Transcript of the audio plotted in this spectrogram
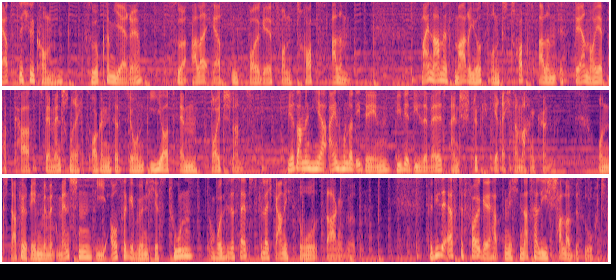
Herzlich willkommen zur Premiere, zur allerersten Folge von Trotz allem. Mein Name ist Marius und Trotz allem ist der neue Podcast der Menschenrechtsorganisation IJM Deutschland. Wir sammeln hier 100 Ideen, wie wir diese Welt ein Stück gerechter machen können. Und dafür reden wir mit Menschen, die Außergewöhnliches tun, obwohl sie das selbst vielleicht gar nicht so sagen würden. Für diese erste Folge hat mich Nathalie Schaller besucht.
